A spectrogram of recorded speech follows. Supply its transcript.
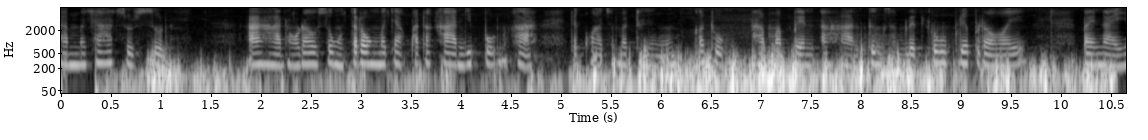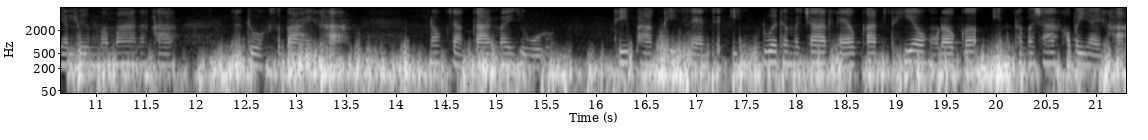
ธรรมชาติสุดๆ อาหารของเราส่งตรงมาจากพัตคารญี่ปุ่นค่ะ แต่กว่าจะมาถึงก็ถูกทำมาเป็นอาหารกึ่งสำเร็จรูปเรียบร้อย ไปไหนอย่าลืมมาม่านะคะ สะดวกสบายค่ะ นอกจากการมาอยู่ที่พักที่แสนจะอิงด้วยธรรมชาติแล้วการเที่ยวของเราก็อิงธรรมชาติเข้าไปใหญ่ค่ะ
